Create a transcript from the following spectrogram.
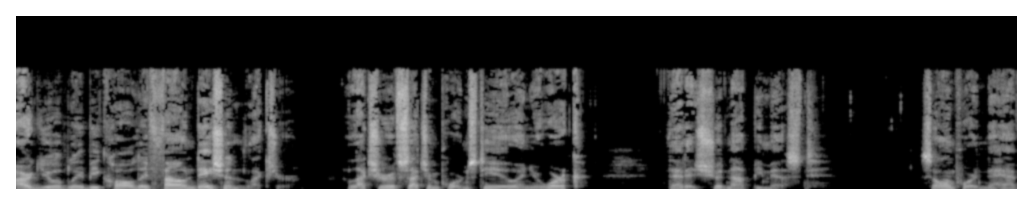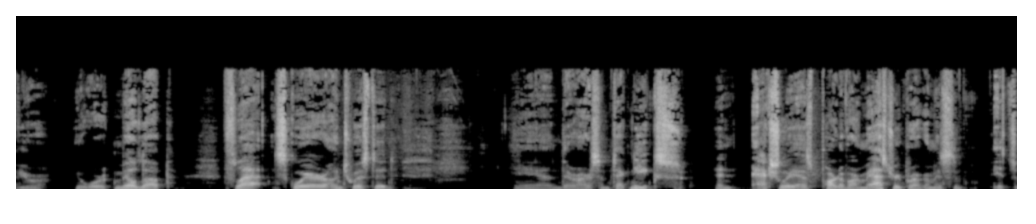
arguably be called a foundation lecture, a lecture of such importance to you and your work that it should not be missed. So important to have your, your work milled up, flat, square, untwisted, and there are some techniques. And actually, as part of our mastery program, it's the, it's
